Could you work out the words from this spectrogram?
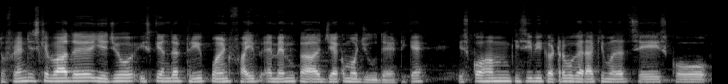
तो फ्रेंड्स इसके बाद ये जो इसके अंदर 3.5 पॉइंट mm का जैक मौजूद है, ठीक है? इसको हम किसी भी कटर वगैरह की मदद से इसको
